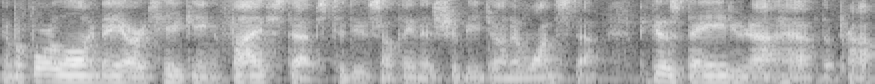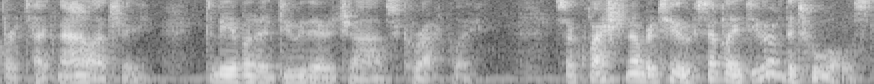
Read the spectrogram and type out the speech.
And before long, they are taking five steps to do something that should be done in one step because they do not have the proper technology to be able to do their jobs correctly. So, question number two simply do you have the tools?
